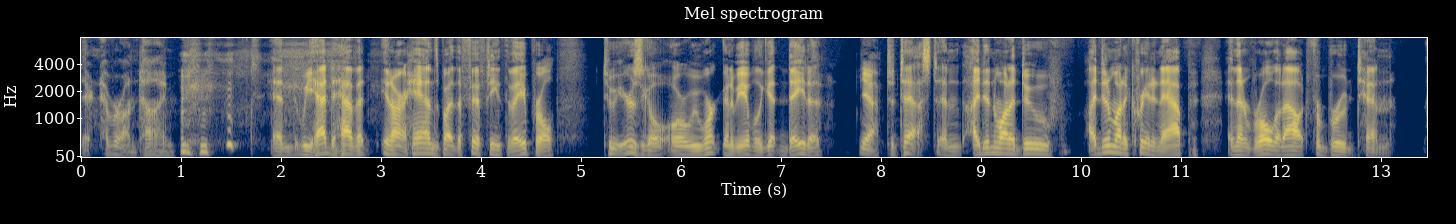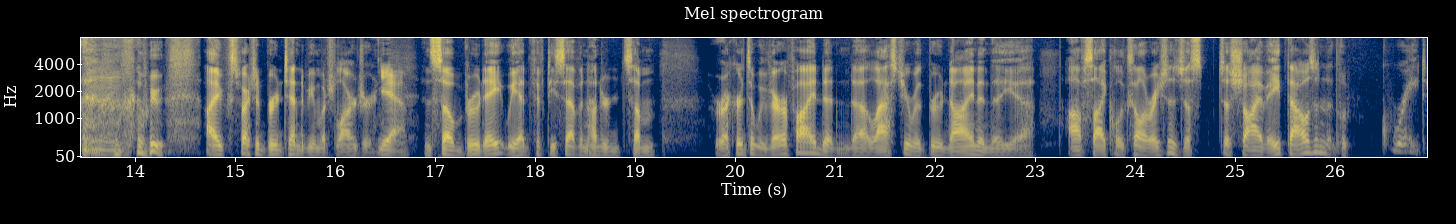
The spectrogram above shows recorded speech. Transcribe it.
they're never on time. and we had to have it in our hands by the 15th of April two years ago, or we weren't going to be able to get data Yeah. to test. And I didn't want to do, I didn't want to create an app and then roll it out for Brood 10. we, I expected Brood 10 to be much larger. Yeah. And so Brood 8, we had 5,700 some records that we verified. And uh, last year with Brood 9 and the uh, off cycle accelerations, just, just shy of 8,000. It looked great.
